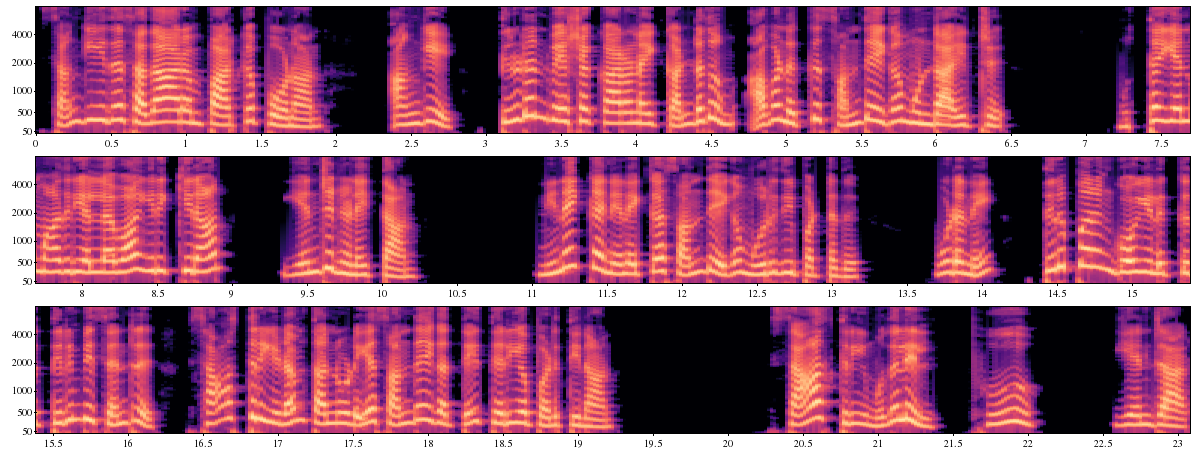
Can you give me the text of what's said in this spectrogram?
சங்கீத சதாரம் பார்க்கப் போனான். அங்கே திருடன் வேஷக்காரனைக் கண்டதும் அவனுக்கு சந்தேகம் உண்டாயிற்று. முத்தையன் மாதிரியல்லவா இருக்கிறான்? என்று நினைத்தான். நினைக்க நினைக்க சந்தேகம் உறுதிப்பட்டது. உடனே திருப்பரங்கோயிலுக்கு திரும்பி சென்று சாஸ்திரியிடம் தன்னுடைய சந்தேகத்தை தெரியப்படுத்தினான். சாஸ்திரி முதலில் பூ என்றார்.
